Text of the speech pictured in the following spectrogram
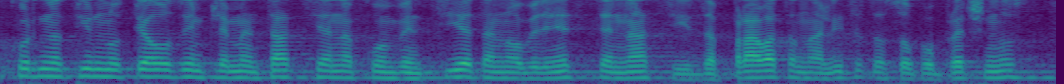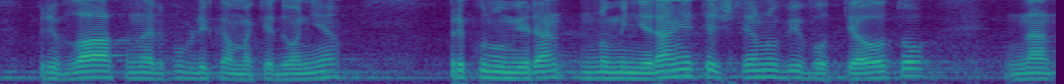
координативно тело за имплементација на Конвенцијата на Обединетите нации за правата на лицата со попреченост при владата на Република Македонија преку номинираните членови во телото на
